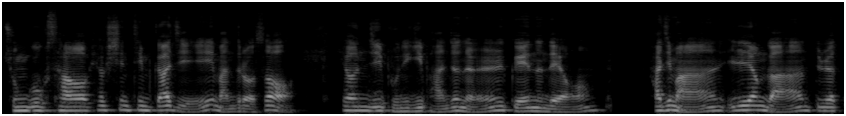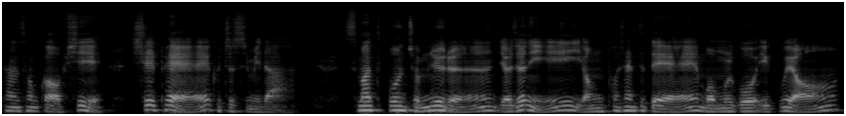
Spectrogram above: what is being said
중국 사업 혁신팀까지 만들어서 현지 분위기 반전을 꾀했는데요. 하지만 1년간 뚜렷한 성과 없이 실패에 그쳤습니다. 스마트폰 점유율은 여전히 0%대에 머물고 있고요.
